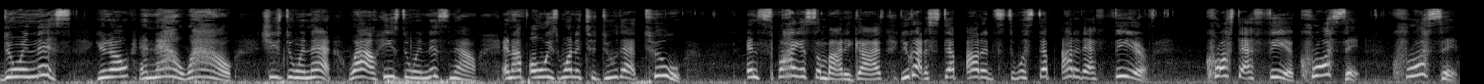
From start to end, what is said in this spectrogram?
doing this, you know, and now, wow, she's doing that. Wow, he's doing this now. And I've always wanted to do that too. Inspire somebody, guys. You got to step out of step out of that fear Cross that fear. Cross it. Cross it.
